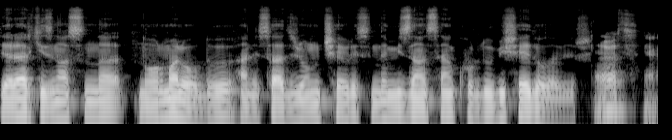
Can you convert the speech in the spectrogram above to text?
diğer herkesin aslında normal olduğu hani sadece onun çevresinde mizansen kurduğu bir şey de olabilir. Evet yani.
